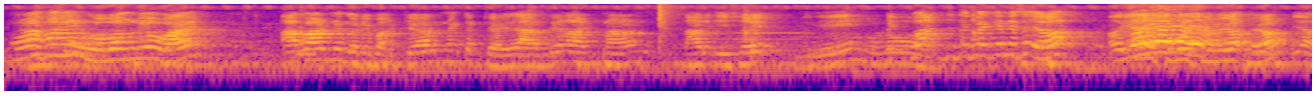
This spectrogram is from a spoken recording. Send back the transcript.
Ora kae nggo wong liya wae. Aku arep nggone Pak Diar ning kedai antil arep narik isik. Nggih. Kuat titip kene sik yo. Oh iya iya iya. Yo, yo. Iya.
